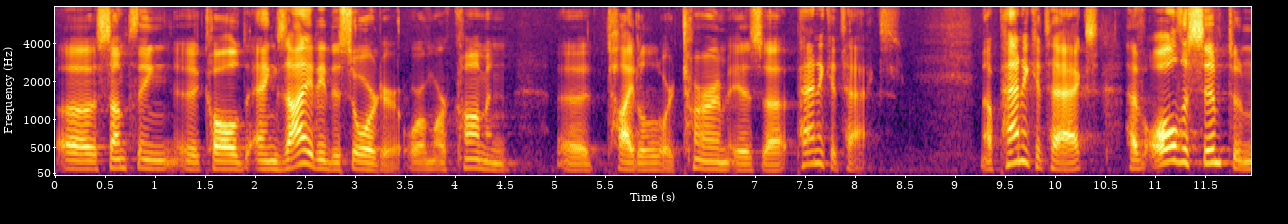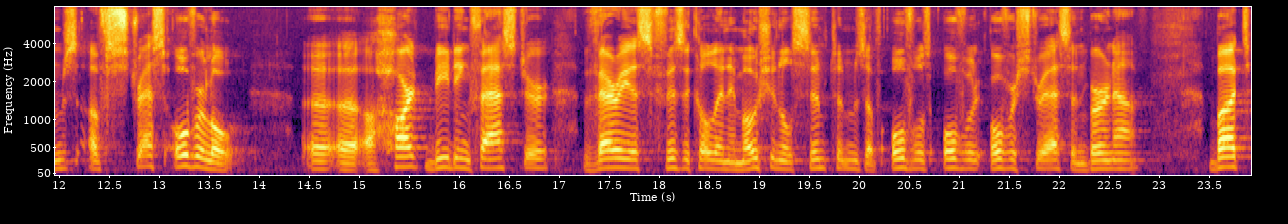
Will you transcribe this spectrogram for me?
uh, something called anxiety disorder, or a more common uh, title or term is panic attacks. Now panic attacks have all the symptoms of stress overload, uh, uh, a heart beating faster, various physical and emotional symptoms of over, over, overstress and burnout, but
